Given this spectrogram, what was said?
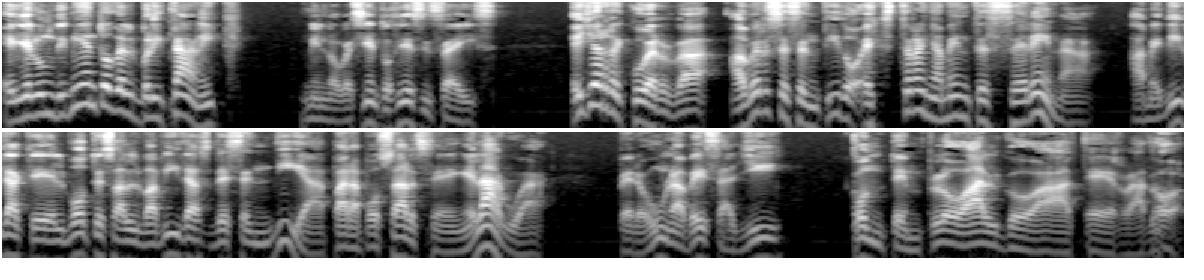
En el hundimiento del Britannic, 1916, ella recuerda haberse sentido extrañamente serena a medida que el bote salvavidas descendía para posarse en el agua, pero una vez allí contempló algo aterrador.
